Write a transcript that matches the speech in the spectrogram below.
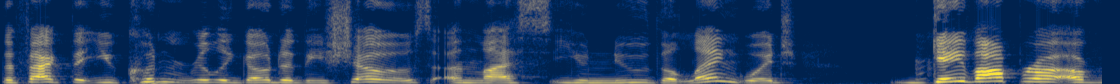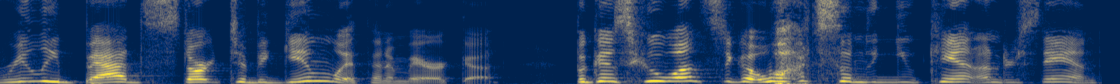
the fact that you couldn't really go to these shows unless you knew the language gave opera a really bad start to begin with in America. Because who wants to go watch something you can't understand?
